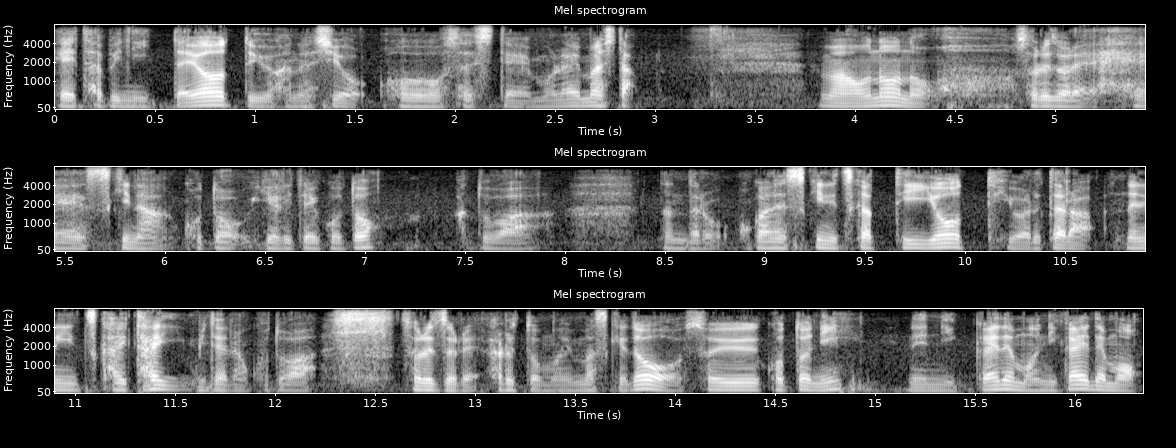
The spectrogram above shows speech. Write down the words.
えー、旅に行ったよという話をさせてもらいました。まあ、おのおの、それぞれ、えー、好きなこと、やりたいこと、あとは、なんだろう、お金好きに使っていいよって言われたら何に使いたいみたいなことはそれぞれあると思いますけど、そういうことに年に1回でも2回でも、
